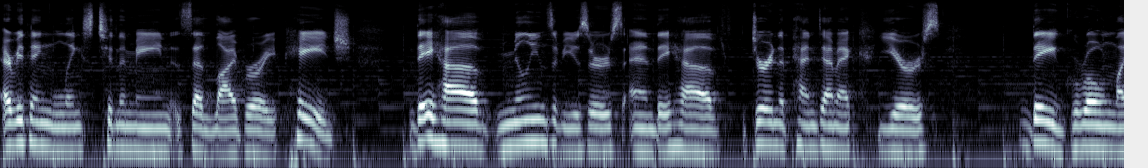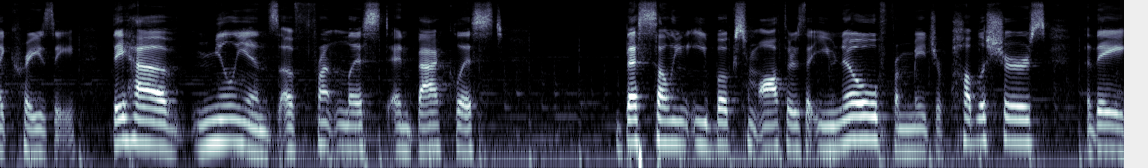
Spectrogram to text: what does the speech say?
everything links to the main Zed Library page. They have millions of users and they have, during the pandemic years, they grown like crazy. They have millions of front list and backlist best-selling ebooks from authors that you know from major publishers. They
